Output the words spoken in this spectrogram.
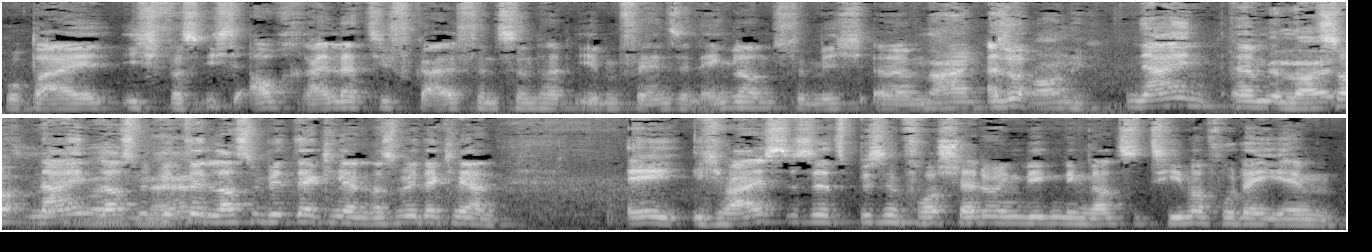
Wobei ich, was ich auch relativ geil finde, sind halt eben Fans in England. Für mich, ähm, nein, also gar nicht. Nein, ähm, leid, so, nein, lass mich nein. bitte, lass mich bitte erklären, lass mich bitte erklären. Ey, ich weiß, das ist jetzt ein bisschen Foreshadowing wegen dem ganzen Thema vor der EM.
